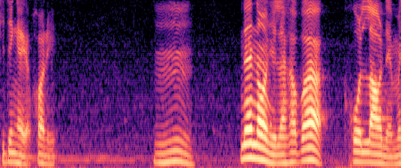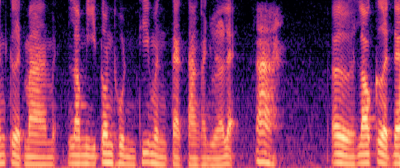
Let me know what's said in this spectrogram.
คิดยังไงกับข้อนี้ อืม แน่นอนอยู่แล้วครับว่าคนเราเนี่ยมันเกิดมาเรามีต้นทุนที่มันแตกต่างกันอยู่แล้วแหละ อ่า เออเราเกิดใน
